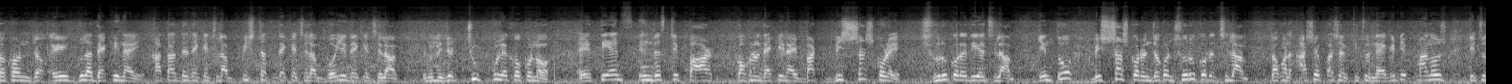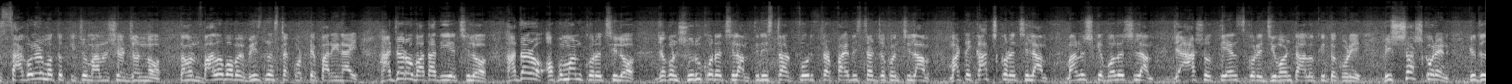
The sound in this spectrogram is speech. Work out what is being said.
তখন এইগুলা দেখি নাই। খাতাতে দেখেছিলাম, পৃষ্ঠাতে দেখেছিলাম, বইয়ে দেখেছিলাম, কিন্তু নিজের চুপ কখনো, এই টেন্স ইন্ডাস্ট্রি পার্ক কখনো দেখি নাই বাট বিশ্বাস করে শুরু করে দিয়েছিলাম। কিন্তু বিশ্বাস করেন, যখন শুরু করেছিলাম, তখন আশেপাশের কিছু নেগেটিভ মানুষ, কিছু ছাগলের মতো কিছু মানুষের জন্য তখন ভালোভাবে বিজনেসটা করতে পারি নাই। হাজারো বাধা দিয়েছিল, হাজারো অপমান করেছিল। যখন শুরু করেছিলাম three star four star five star যখন ছিলাম, মাঠে কাজ করেছিলাম, মানুষকে বলেছিলাম যে, আসো টেন্স করে জীবনটা আলোকিত করি। বিশ্বাস করেন, কিন্তু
